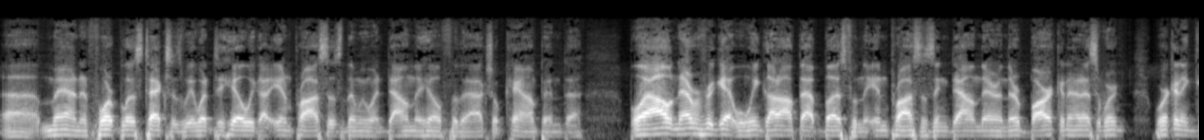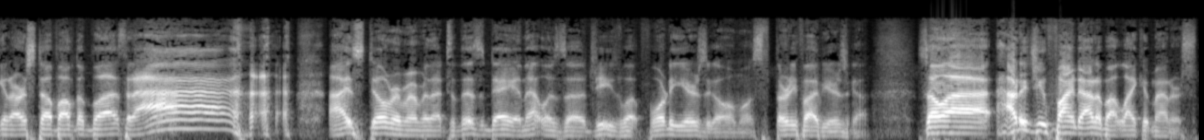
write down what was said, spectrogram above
uh, man in Fort Bliss, Texas. We went to hill. We got in process. And then we went down the hill for the actual camp. And uh, boy, I'll never forget when we got off that bus from the in processing down there, and they're barking at us, and we're we're going to get our stuff off the bus, and ah, I still remember that to this day, and that was, uh, geez, what, forty years ago, almost thirty five years ago. So, uh, how did you find out about Like It Matters?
